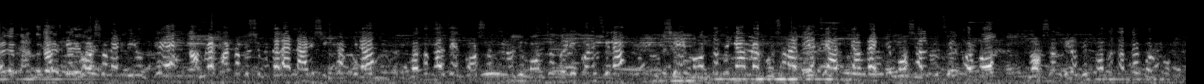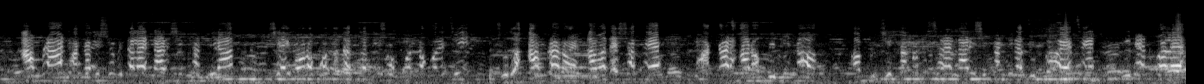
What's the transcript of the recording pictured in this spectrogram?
আজকে ধর্ষণের বিরুদ্ধে আমরা ঢাকা বিশ্ববিদ্যালয়ের নারী শিক্ষার্থীরা গতকাল যে ধর্ষণ বিরোধী মঞ্চ তৈরি করেছিলাম, সেই মঞ্চ থেকে আমরা ঘোষণা দিয়েছি, আজকে আমরা একটি মশাল মিছিল করব, ধর্ষণ বিরোধী পদযাত্রা করব। আমরা ঢাকা বিশ্ববিদ্যালয়ের নারী শিক্ষার্থীরা সেই বড় পদযাত্রাটি সম্পন্ন করেছি। শুধু আমরা নয়, আমাদের সাথে ঢাকার আরও বিভিন্ন শিক্ষা প্রতিষ্ঠানের নারী শিক্ষার্থীরা যুক্ত হয়েছে। ইডেন কলেজ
